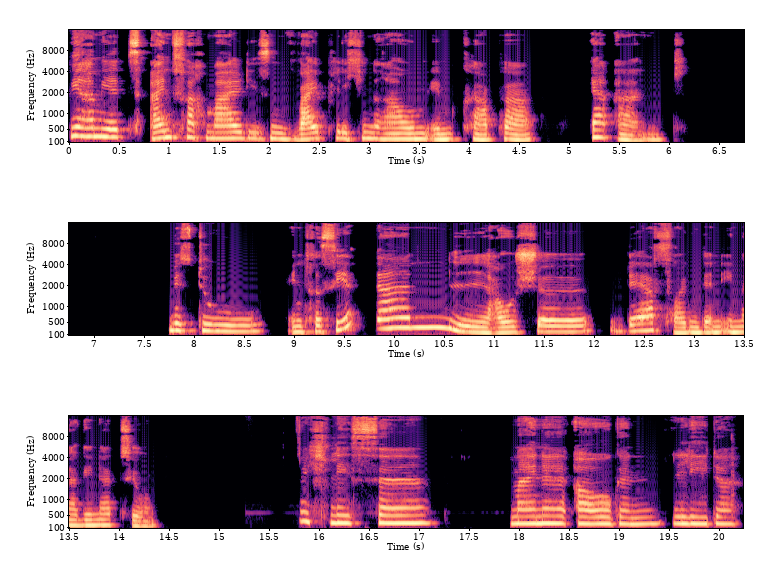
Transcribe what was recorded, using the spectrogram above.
Wir haben jetzt einfach mal diesen weiblichen Raum im Körper erahnt. Bist du interessiert? Dann lausche der folgenden Imagination. Ich schließe meine Augenlider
